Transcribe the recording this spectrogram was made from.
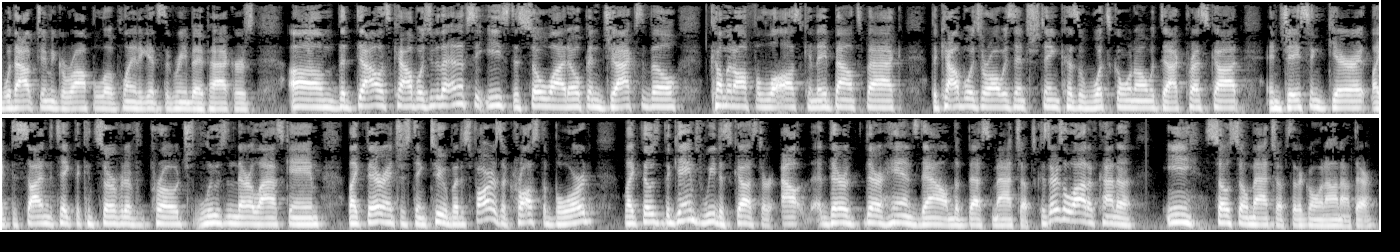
without Jimmy Garoppolo playing against the Green Bay Packers. Um, the Dallas Cowboys. You know the NFC East is so wide open. Jacksonville coming off a loss, can they bounce back? The Cowboys are always interesting because of what's going on with Dak Prescott and Jason Garrett, like deciding to take the conservative approach, losing their last game. Like they're interesting too. But as far as across the board, like those, the games we discussed are out, they're, they're hands down the best matchups because there's a lot of kind of eh, so-so matchups that are going on out there.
